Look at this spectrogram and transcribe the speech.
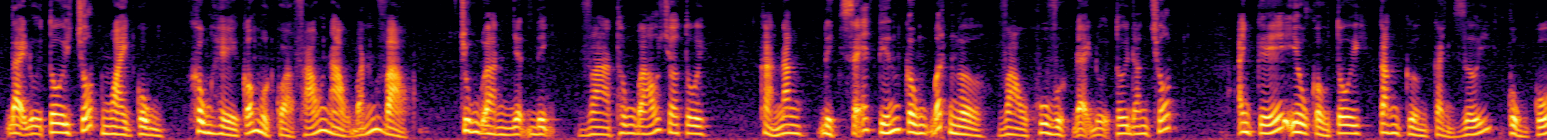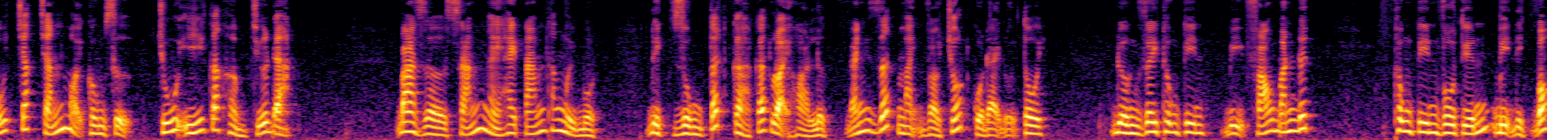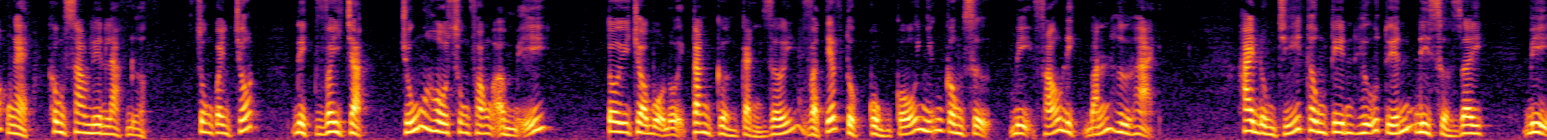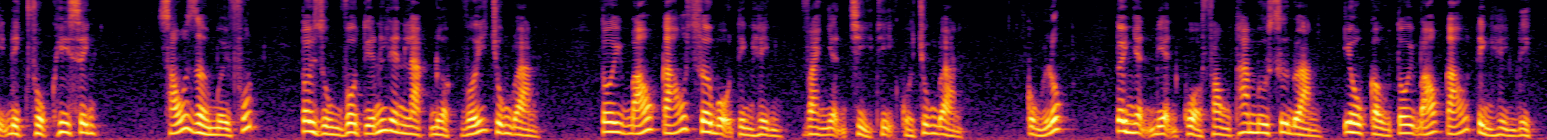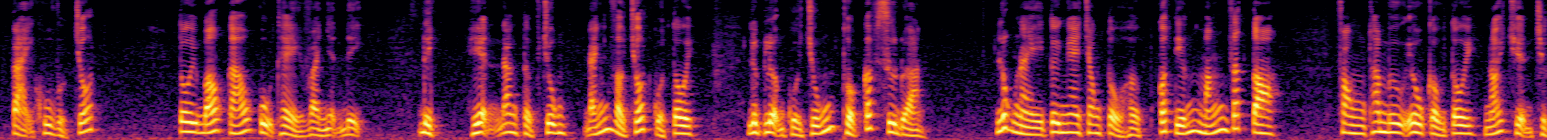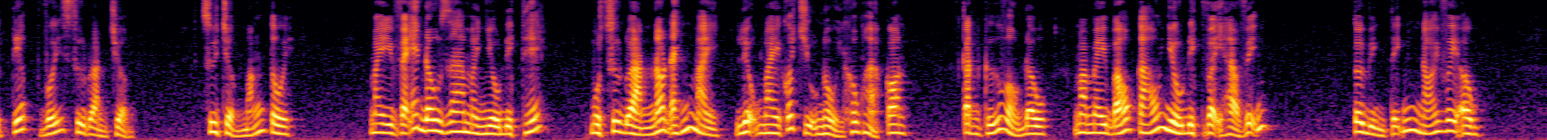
Đại đội tôi chốt ngoài cùng không hề có một quả pháo nào bắn vào. Trung đoàn nhận định và thông báo cho tôi khả năng địch sẽ tiến công bất ngờ vào khu vực đại đội tôi đang chốt. Anh kế yêu cầu tôi tăng cường cảnh giới, củng cố chắc chắn mọi công sự, chú ý các hầm chứa đạn. 3 giờ sáng ngày 28 tháng 11, địch dùng tất cả các loại hỏa lực đánh rất mạnh vào chốt của đại đội tôi. Đường dây thông tin bị pháo bắn đứt thông tin vô tuyến bị địch bóp nghẹt, không sao liên lạc được. Xung quanh chốt, địch vây chặt, chúng hô xung phong ầm ĩ. Tôi cho bộ đội tăng cường cảnh giới và tiếp tục củng cố những công sự bị pháo địch bắn hư hại. Hai đồng chí thông tin hữu tuyến đi sửa dây, bị địch phục hy sinh. 6 giờ 10 phút, tôi dùng vô tuyến liên lạc được với trung đoàn. Tôi báo cáo sơ bộ tình hình và nhận chỉ thị của trung đoàn. Cùng lúc, tôi nhận điện của phòng tham mưu sư đoàn yêu cầu tôi báo cáo tình hình địch tại khu vực chốt. Tôi báo cáo cụ thể và nhận định địch hiện đang tập trung đánh vào chốt của tôi. Lực lượng của chúng thuộc cấp sư đoàn. Lúc này tôi nghe trong tổ hợp có tiếng mắng rất to. Phòng tham mưu yêu cầu tôi nói chuyện trực tiếp với sư đoàn trưởng. Sư trưởng mắng tôi. Mày vẽ đâu ra mà nhiều địch thế? Một sư đoàn nó đánh mày, liệu mày có chịu nổi không hả con? Căn cứ vào đâu mà mày báo cáo nhiều địch vậy hả Vĩnh? Tôi bình tĩnh nói với ông.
